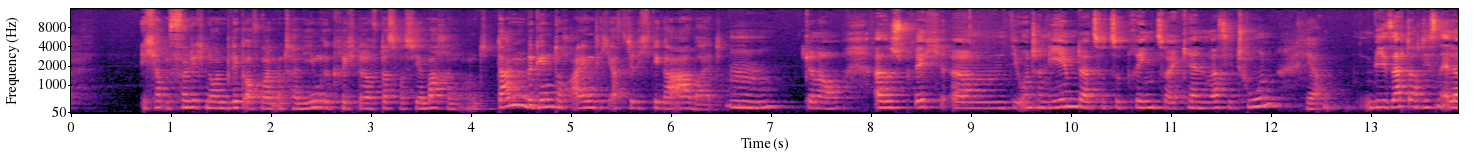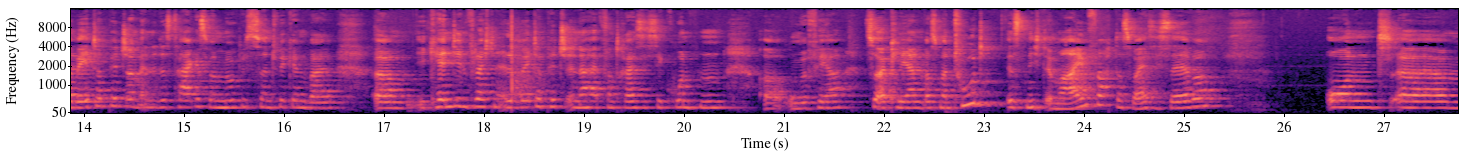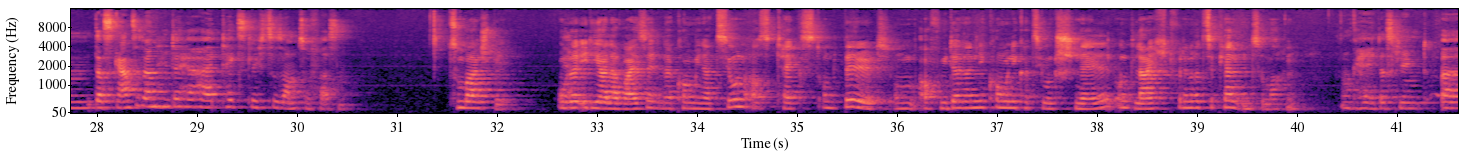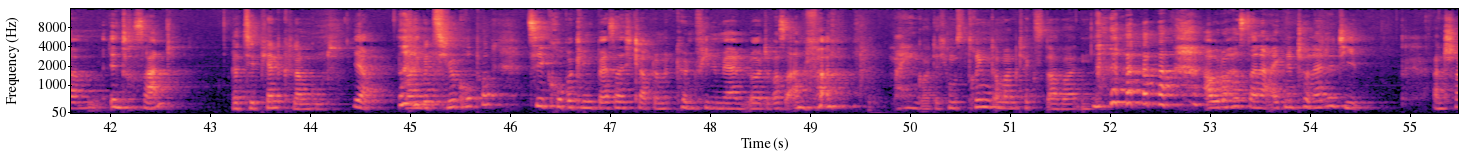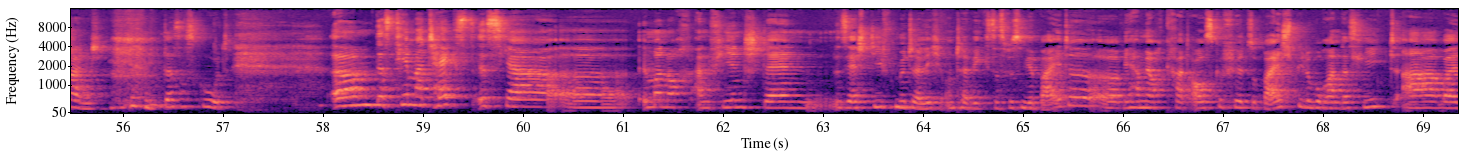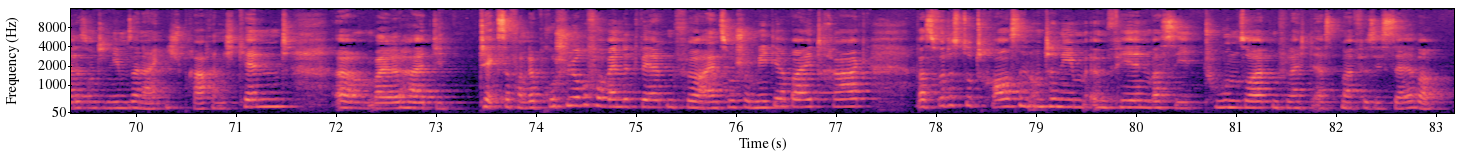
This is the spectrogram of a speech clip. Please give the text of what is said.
ich habe einen völlig neuen Blick auf mein Unternehmen gekriegt und auf das, was wir machen. Und dann beginnt doch eigentlich erst die richtige Arbeit. Mhm, genau. Also sprich, ähm, die Unternehmen dazu zu bringen, zu erkennen, was sie tun. Ja. Wie gesagt, auch diesen Elevator-Pitch am Ende des Tages wenn möglich zu entwickeln, weil ähm, ihr kennt ihn vielleicht, den Elevator-Pitch innerhalb von 30 Sekunden äh, ungefähr zu erklären, was man tut, ist nicht immer einfach, das weiß ich selber und ähm, das Ganze dann hinterher halt textlich zusammenzufassen. Zum Beispiel. Oder ja. idealerweise in der Kombination aus Text und Bild, um auch wieder dann die Kommunikation schnell und leicht für den Rezipienten zu machen. Okay, das klingt ähm, interessant. Rezipient klang gut. Ja. Sagen wir Zielgruppe? Zielgruppe klingt besser. Ich glaube, damit können viel mehr Leute was anfangen. Mein Gott, ich muss dringend an meinem Text arbeiten. Aber du hast deine eigene Tonality. Anscheinend. das ist gut. Ähm, das Thema Text ist ja äh, immer noch an vielen Stellen sehr stiefmütterlich unterwegs. Das wissen wir beide. Äh, wir haben ja auch gerade ausgeführt, so Beispiele, woran das liegt. Weil das Unternehmen seine eigene Sprache nicht kennt, äh, weil halt die Texte von der Broschüre verwendet werden für einen Social-Media-Beitrag. Was würdest du draußen in Unternehmen empfehlen, was sie tun sollten, vielleicht erstmal für sich selber?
